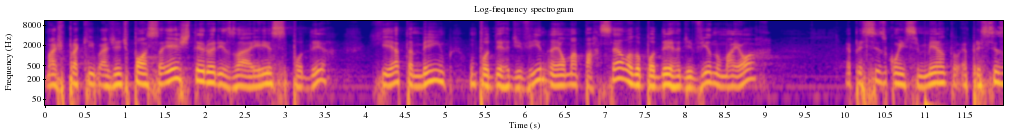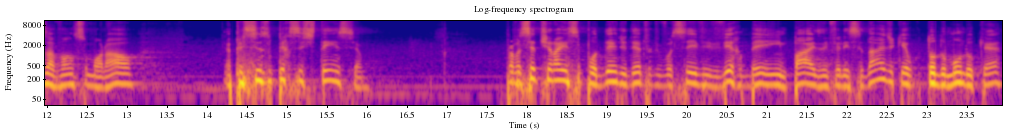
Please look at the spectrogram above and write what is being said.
mas para que a gente possa exteriorizar esse poder, que é também um poder divino, é uma parcela do poder divino maior, é preciso conhecimento, é preciso avanço moral, é preciso persistência. Para você tirar esse poder de dentro de você e viver bem, em paz, em felicidade, que todo mundo quer,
